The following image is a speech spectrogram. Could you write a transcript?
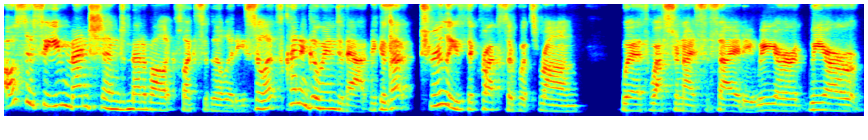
Also, so you mentioned metabolic flexibility. So let's kind of go into that because that truly is the crux of what's wrong with westernized society. We are we are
